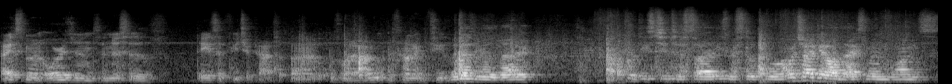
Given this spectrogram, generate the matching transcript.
X-Men Origins, and this is Days of Future Past. Uh, what I'm kind of confused, but it doesn't really matter. Put these two to the side. These are still cool. I'm gonna try to get all the X-Men ones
